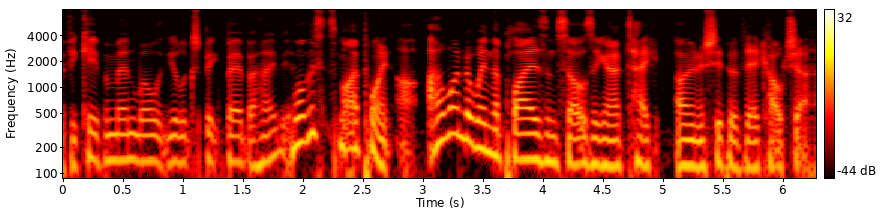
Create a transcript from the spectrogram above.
If you keep them in, well, you'll expect bad behaviour. Well, this is my point. I- I wonder when the players themselves are going to take ownership of their culture.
